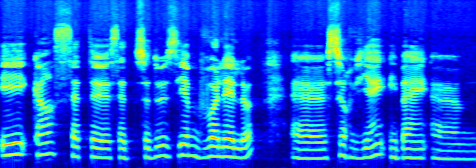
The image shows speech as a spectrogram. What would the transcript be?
Et quand cette, cette, ce deuxième volet-là euh, survient, eh ben, euh,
